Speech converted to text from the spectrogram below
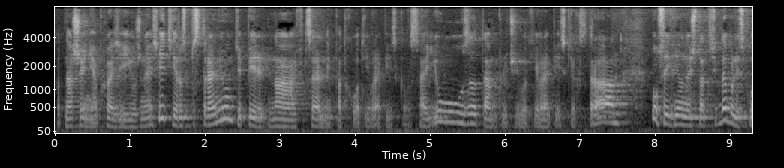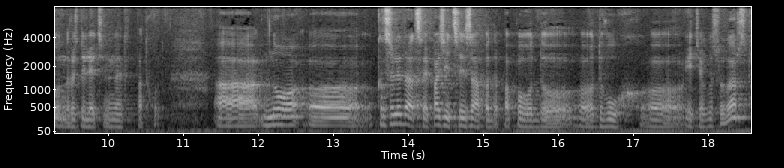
в отношении Абхазии и Южной Осетии распространен теперь на официальный подход Европейского Союза, там ключевых европейских стран. Ну, Соединенные Штаты всегда были склонны разделять именно этот подход. А, но э, консолидация позиции Запада по поводу двух этих государств,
